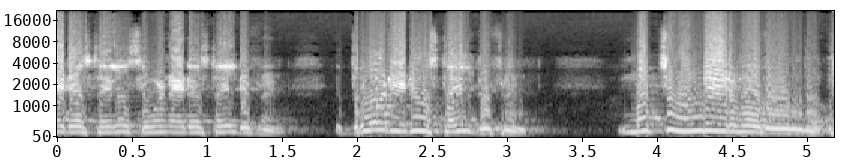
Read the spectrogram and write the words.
ಹಿಡಿಯೋ ಸ್ಟೈಲು ಶಿವಣ್ಣ ಹಿಡಿಯೋ ಸ್ಟೈಲ್ ಡಿಫ್ರೆಂಟ್ ಧ್ರುವ ಹಿಡಿಯೋ ಸ್ಟೈಲ್ ಡಿಫ್ರೆಂಟ್ ಮಚ್ಚು ಒಂದೇ ಇರ್ಬೋದು ಒಂದು.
